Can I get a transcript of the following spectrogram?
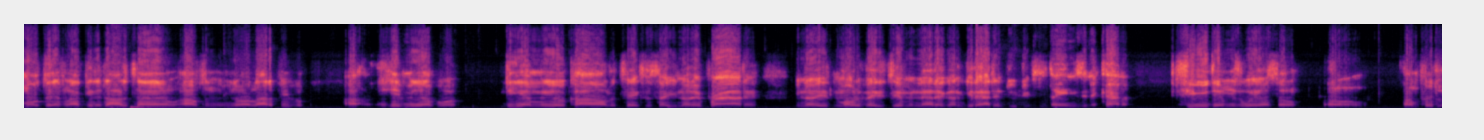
Most definitely, I get it all the time. Often, you know, a lot of people uh, hit me up or DM me or call or text and say, you know, they're proud and, you know, it motivated them and now they're going to get out and do different things and it kind of fueled them as well. So um, I'm pretty,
